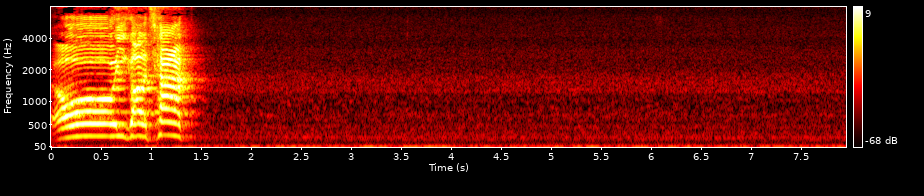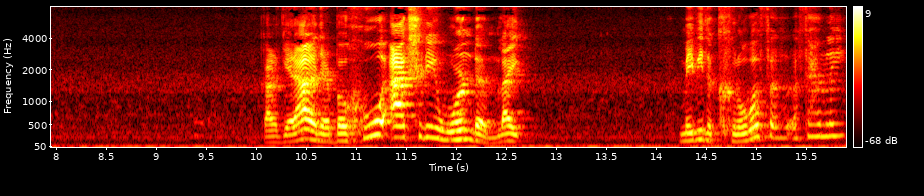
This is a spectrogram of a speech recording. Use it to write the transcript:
Oh, he got attacked. Gotta get out of there. But who actually warned them? Like, maybe the Kuroba uh, family?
